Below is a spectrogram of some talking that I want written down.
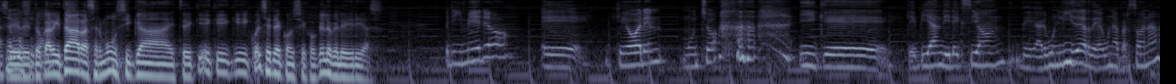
Hacer de- de música. tocar guitarra, hacer música? Este, ¿qué, qué- qué- cuál sería el consejo? ¿Qué es lo que le dirías? Primero, eh, que oren mucho y que, pidan dirección de algún líder, de alguna persona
